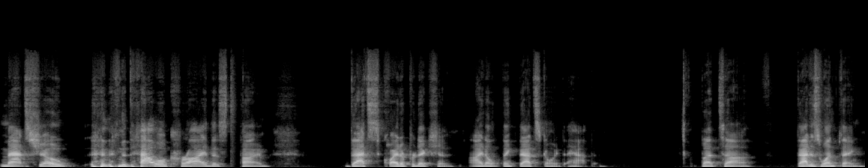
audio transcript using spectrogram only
Matt's show, Nadal will cry this time. That's quite a prediction. I don't think that's going to happen. But uh, that is one thing.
